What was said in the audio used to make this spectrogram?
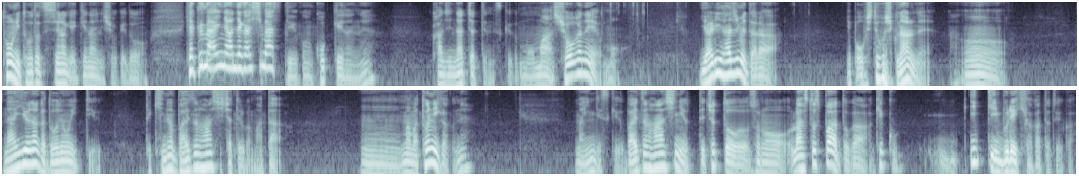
等に到達してなきゃいけないんでしょうけど、100万いいねお願いしますっていう、この滑稽なね、感じになっちゃってるんですけど、もうまあ、しょうがねえよ、もう。やり始めたら、やっぱ押してほしくなるね。うん。内容なんかどうでもいいっていう。で、昨日バイトの話しちゃってるから、また。うん、まあまあ、とにかくね。まあいいんですけど、バイトの話によって、ちょっと、その、ラストスパートが結構、一気にブレーキかかったというか、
